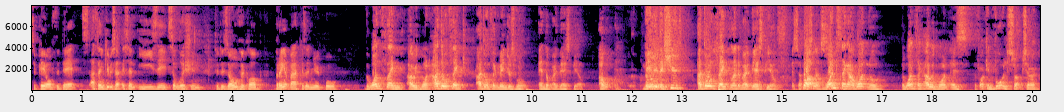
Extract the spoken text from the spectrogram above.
to pay off the debts. I think it was a, it's an easy solution to dissolve the club, bring it back as a new co. The one thing I would want, I don't think, I don't think Rangers will end up out the SPL. I w maybe they should. I don't think they'll end up out the SPL. It's a but business. one thing I want though, the one thing I would want is the fucking voting structure.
